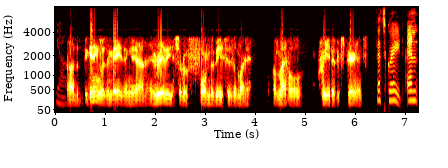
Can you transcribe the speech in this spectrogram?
Yeah. uh, the beginning was amazing. Yeah, it really sort of formed the basis of my of my whole creative experience. That's great. And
